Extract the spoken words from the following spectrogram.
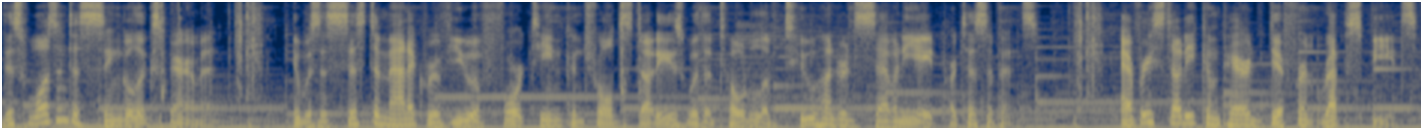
This wasn't a single experiment. It was a systematic review of 14 controlled studies with a total of 278 participants. Every study compared different rep speeds.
